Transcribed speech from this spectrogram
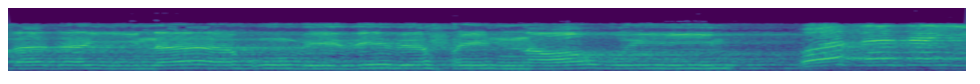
وفديناه بذبح عظيم. وفديناه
